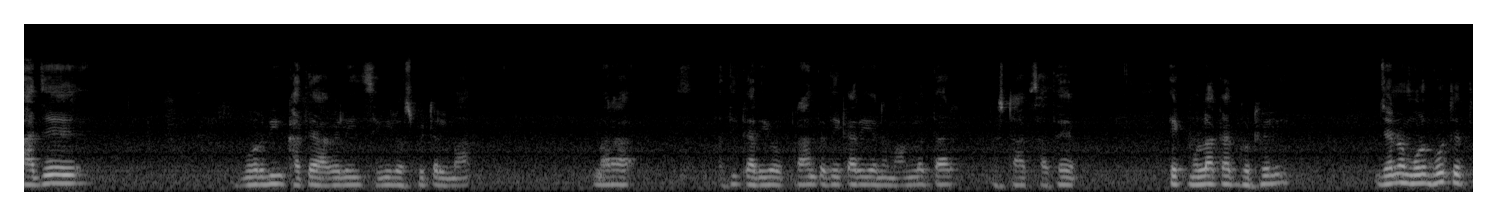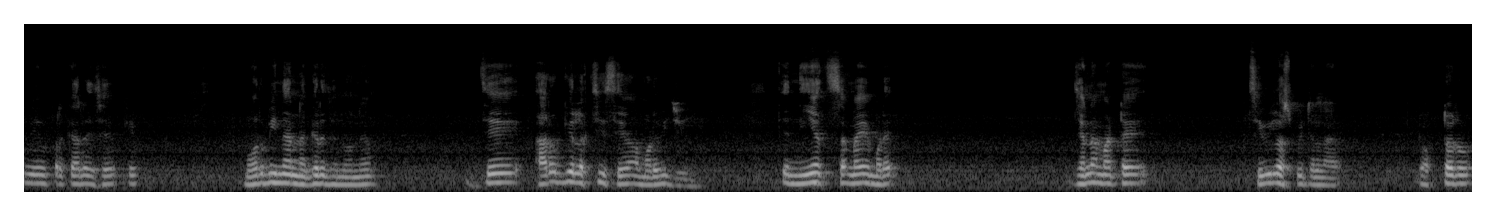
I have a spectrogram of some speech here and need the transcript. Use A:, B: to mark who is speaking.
A: આજે મોરબી ખાતે આવેલી સિવિલ હોસ્પિટલમાં મારા અધિકારીઓ, પ્રાંત અધિકારી અને મામલતદાર સ્ટાફ સાથે એક મુલાકાત ગોઠવેલી, જેનો મૂળભૂત હેતુ એ પ્રકારે છે કે મોરબીના નગરજનોને જે આરોગ્યલક્ષી સેવા મળવી જોઈએ, તે નિયત સમયે મળે, જેના માટે સિવિલ હોસ્પિટલના ડૉક્ટરો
